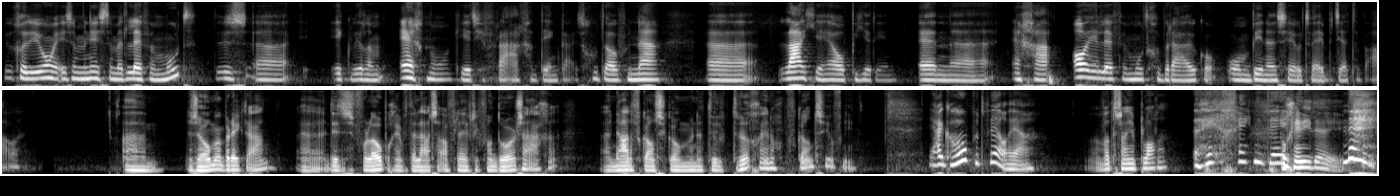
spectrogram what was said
Hugo de Jonge is een minister met lef en moed. Dus ik wil hem echt nog een keertje vragen. Denk daar eens goed over na. Eh, laat je helpen hierin. En, eh, en ga al je lef en moed gebruiken om binnen een CO2-budget te bouwen. Ehm, de zomer breekt aan. Eh, dit is voorlopig even de laatste aflevering van Doorzagen. Na de vakantie komen we natuurlijk terug. Ga je nog op vakantie of niet? Ja, ik hoop het wel, ja. Wat zijn je plannen? Geen idee. Nog geen idee. Nee.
